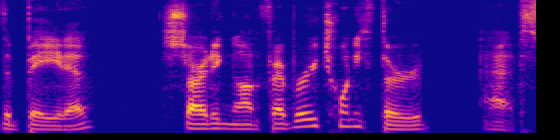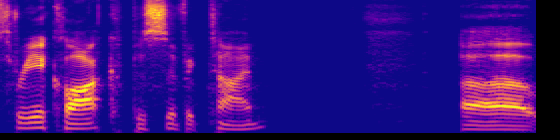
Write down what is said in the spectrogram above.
the beta starting on February 23rd at 3 o'clock Pacific time. Uh,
